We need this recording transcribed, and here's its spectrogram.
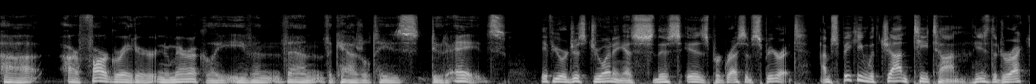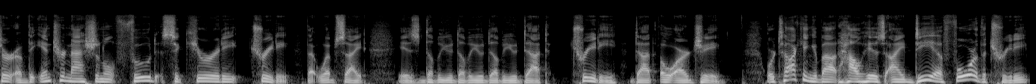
uh, are far greater numerically even than the casualties due to AIDS. If you are just joining us, this is Progressive Spirit. I'm speaking with John Teton. He's the director of the International Food Security Treaty. That website is www.treaty.org. We're talking about how his idea for the treaty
